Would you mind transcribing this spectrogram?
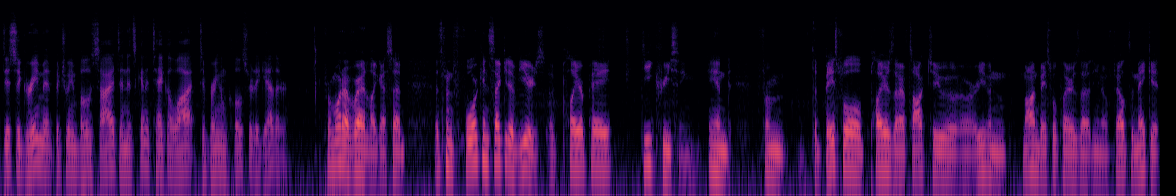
disagreement between both sides, and it's going to take a lot to bring them closer together. From what I've read, like I said, it's been four consecutive years of player pay decreasing, and from the baseball players that I've talked to, or even non-baseball players that you know failed to make it,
